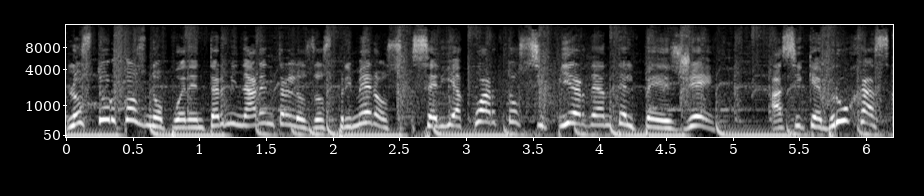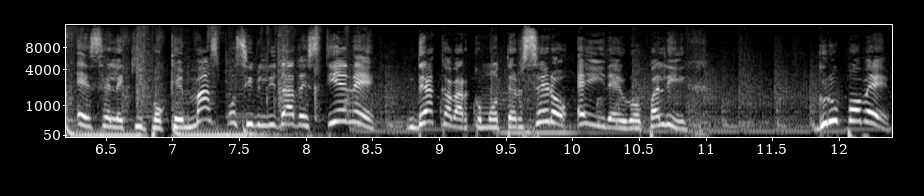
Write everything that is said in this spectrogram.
Los turcos no pueden terminar entre los dos primeros. Sería cuarto si pierde ante el PSG. Así que Brujas es el equipo que más posibilidades tiene de acabar como tercero e ir a Europa League. Grupo B.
